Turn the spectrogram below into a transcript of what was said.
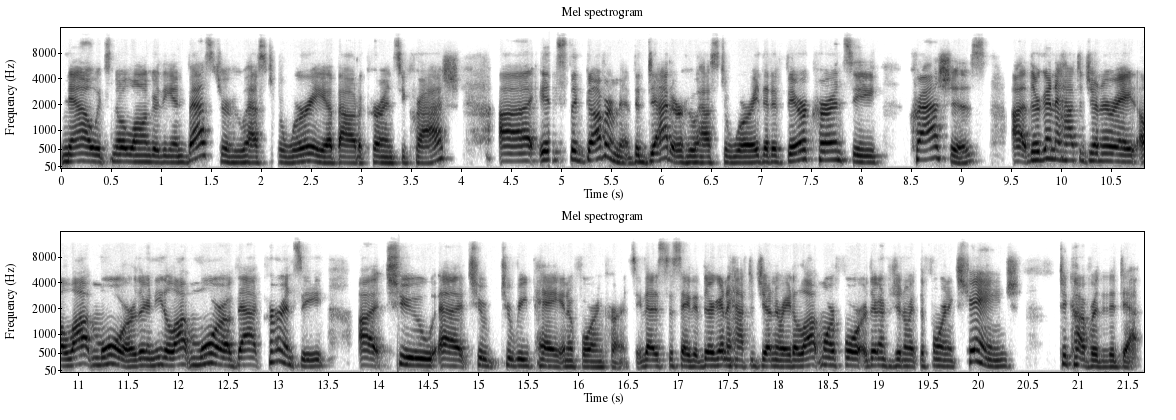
now it's no longer the investor who has to worry about a currency crash. Uh, it's the government, the debtor, who has to worry that if their currency crashes, uh, they're going to have to generate a lot more. They're going to need a lot more of that currency uh, to uh, to to repay in a foreign currency. That is to say that they're going to have to generate a lot more for. They're going to generate the foreign exchange to cover the debt.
